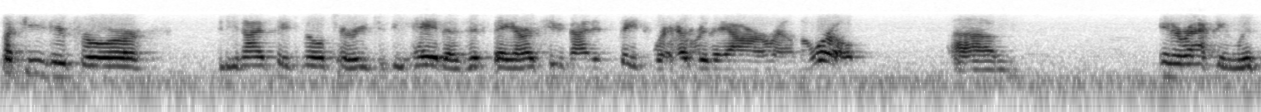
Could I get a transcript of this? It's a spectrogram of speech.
much easier for the United States military to behave as if they are the United States wherever they are around the world. Um, interacting with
